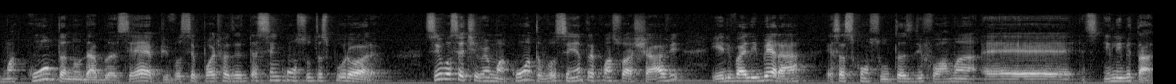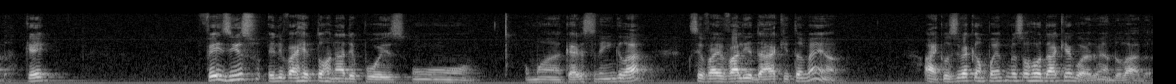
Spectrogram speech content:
uma conta no WSApp, você pode fazer até 100 consultas por hora. Se você tiver uma conta, você entra com a sua chave e ele vai liberar essas consultas de forma é, ilimitada, ok? Fez isso, ele vai retornar depois um, uma query string lá, que você vai validar aqui também, ó. Ah, inclusive a campanha começou a rodar aqui agora, tá vendo? Do lado, ó.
